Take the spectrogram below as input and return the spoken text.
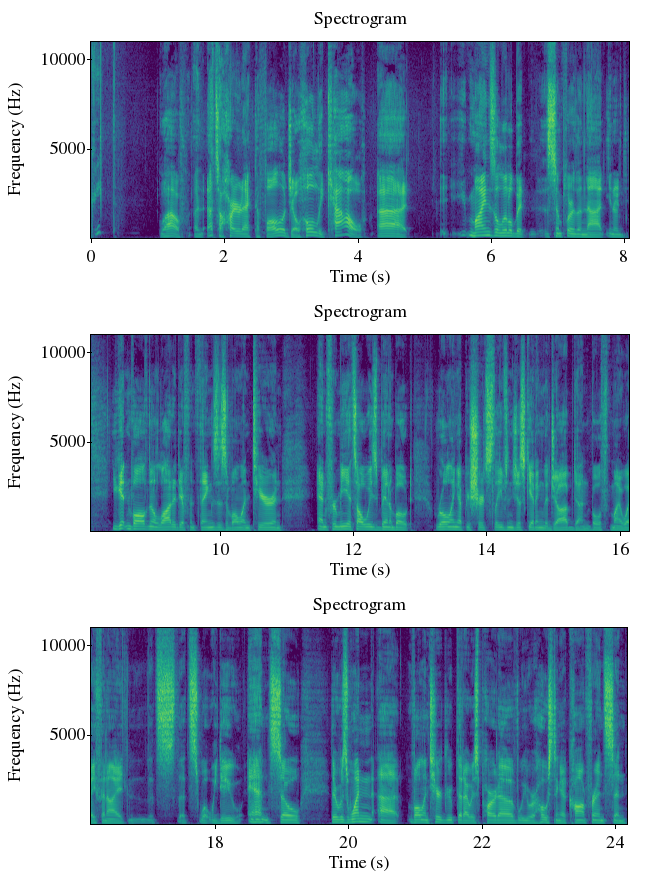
Great. Wow, that's a hard act to follow, Joe. Holy cow! Uh, mine's a little bit simpler than that. You know, you get involved in a lot of different things as a volunteer, and and for me, it's always been about rolling up your shirt sleeves and just getting the job done. Both my wife and I, that's that's what we do, and so there was one uh, volunteer group that I was part of. We were hosting a conference and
